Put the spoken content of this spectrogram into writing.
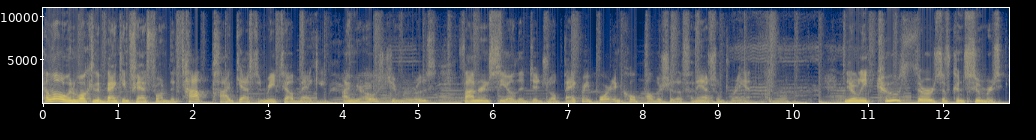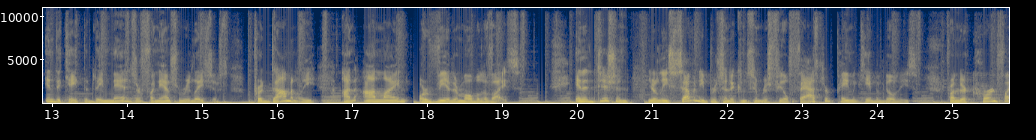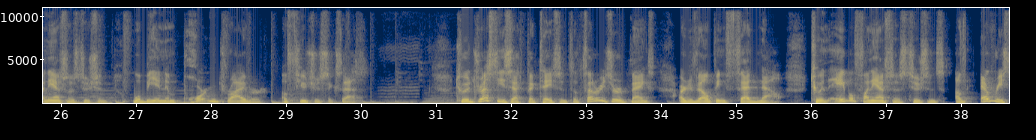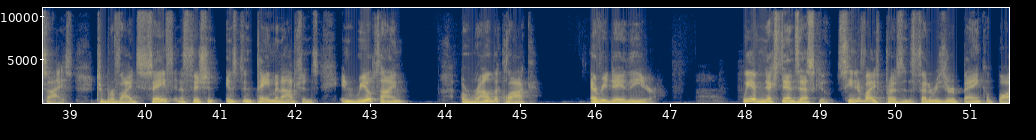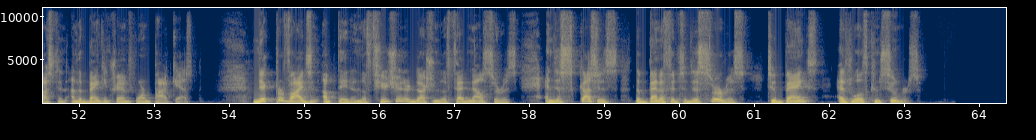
Hello and welcome to Banking Transform, the top podcast in retail banking. I'm your host, Jim Marous, founder and CEO of the Digital Bank Report and co publisher of the Financial Brand. Nearly two thirds of consumers indicate that they manage their financial relationships predominantly on online or via their mobile device. In addition, nearly 70% of consumers feel faster payment capabilities from their current financial institution will be an important driver of future success. To address these expectations, the Federal Reserve banks are developing FedNow to enable financial institutions of every size to provide safe and efficient instant payment options in real time, around the clock, every day of the year. We have Nick Stanescu, Senior Vice President of the Federal Reserve Bank of Boston, on the Banking Transform podcast. Nick provides an update on the future introduction of the FedNow service and discusses the benefits of this service to banks as well as consumers.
